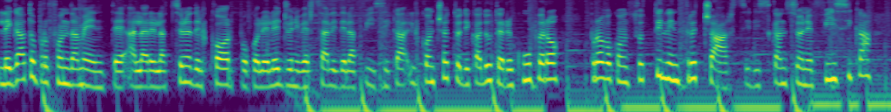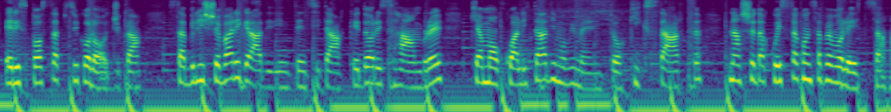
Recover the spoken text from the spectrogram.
Legato profondamente alla relazione del corpo con le leggi universali della fisica, il concetto di caduta e recupero provoca un sottile intrecciarsi di scansione fisica e risposta psicologica. Stabilisce vari gradi di intensità che Doris Hambre chiamò qualità di movimento. Kickstart nasce da questa consapevolezza,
